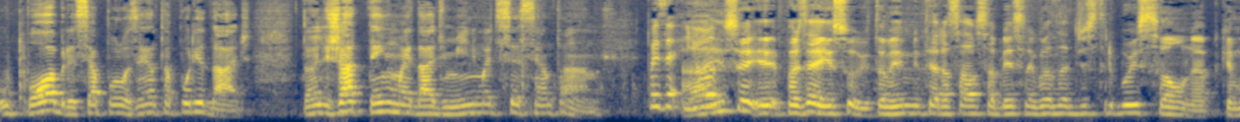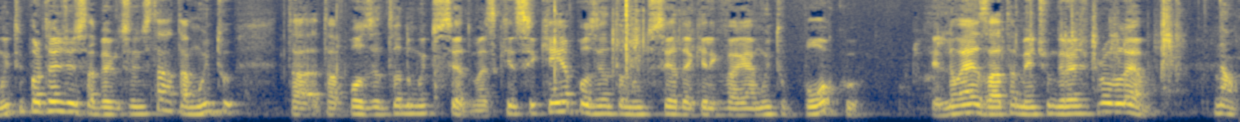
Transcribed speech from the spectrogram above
O pobre se aposenta por idade. Então ele já tem uma idade mínima de 60 anos. Pois é, ah, eu... isso, pois é, isso. E também me interessava saber esse negócio da distribuição, né? Porque é muito importante saber que você está tá muito, tá, tá aposentando muito cedo, mas que se quem aposenta muito cedo é aquele que vai ganhar muito pouco, ele não é exatamente um grande problema. Não,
